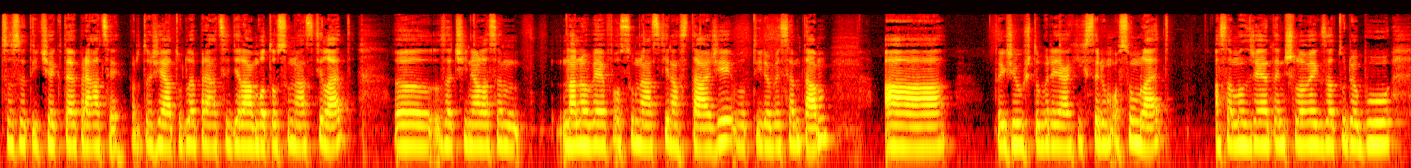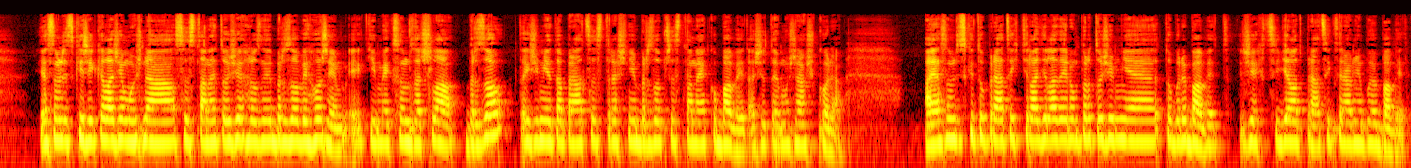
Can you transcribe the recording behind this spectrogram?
co se týče k té práci. Protože já tuhle práci dělám od 18 let. Uh, začínala jsem na nově v 18 na stáži, od té doby jsem tam. A takže už to bude nějakých 7-8 let. A samozřejmě ten člověk za tu dobu, já jsem vždycky říkala, že možná se stane to, že hrozně brzo vyhořím. Tím, jak jsem začala brzo, takže mě ta práce strašně brzo přestane jako bavit a že to je možná škoda. A já jsem vždycky tu práci chtěla dělat jenom proto, že mě to bude bavit, že chci dělat práci, která mě bude bavit.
